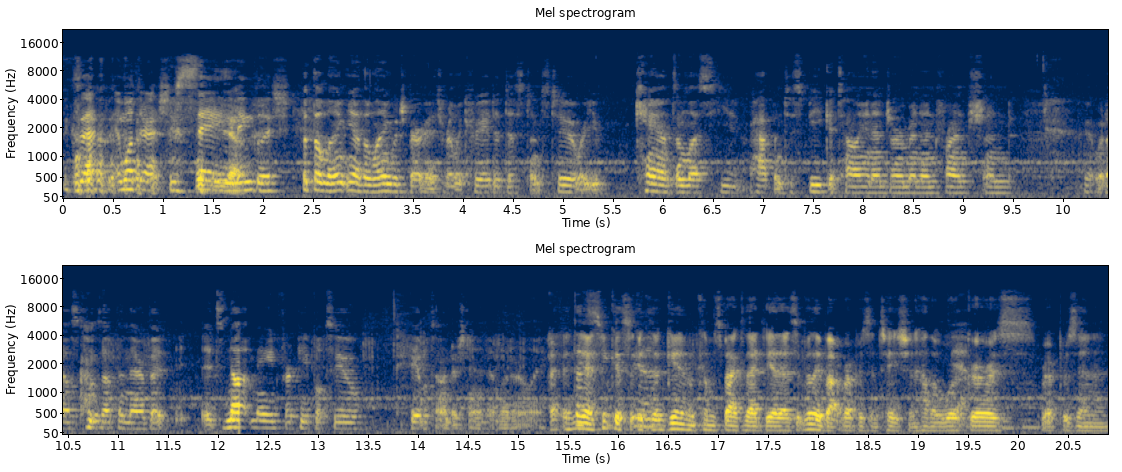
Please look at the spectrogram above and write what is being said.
exactly and what they're actually saying in English. But the lang- yeah, the language barriers really create a distance too, where you can't unless you happen to speak Italian and German and French and what else comes up in there. But it's not made for people to be able to understand it literally. I, I- yeah, I think it's, it's yeah. again comes back to the idea that it's really about representation, how the worker is represented.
